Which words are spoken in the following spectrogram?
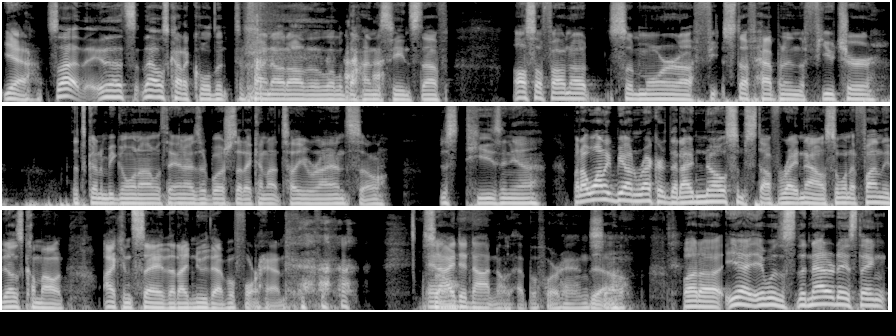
yeah, so that that's that was kind of cool to, to find out all the little behind the scenes stuff. Also found out some more uh, f- stuff happening in the future that's going to be going on with Anheuser Busch that I cannot tell you, Ryan. So just teasing you. But I want to be on record that I know some stuff right now. So when it finally does come out, I can say that I knew that beforehand. and So- I did not know that beforehand. Yeah. So But uh, yeah, it was the Natty Daze thing.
